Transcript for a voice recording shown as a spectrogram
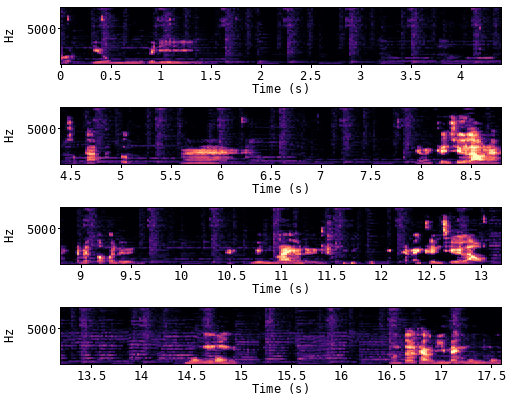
กดคิวหมูไปดีสกัดปุ๊บอ่าเดี๋ยวมันขึ้นชื่อเรานะจะไปตบคนอื่นวิ่งไล่คนอื่นแต่มันขึ้นชื่อเรา งงงงมอนเตอร์แถวนี้แม่งงงงง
